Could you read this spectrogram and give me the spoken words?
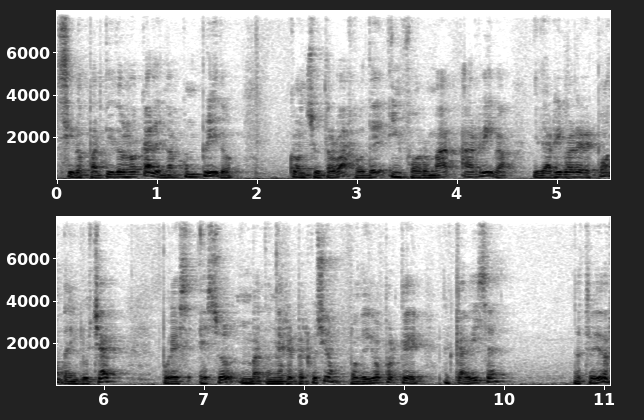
Si los partidos locales no han cumplido con su trabajo de informar arriba y de arriba le respondan y luchar, pues eso va a tener repercusión. Lo digo porque el que avisa no es traidor.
